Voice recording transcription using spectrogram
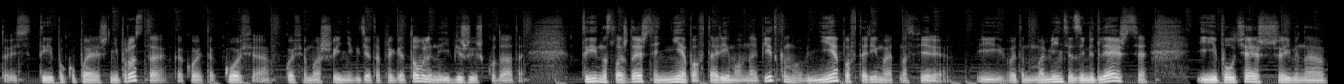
То есть ты покупаешь не просто какой-то кофе в кофемашине где-то приготовленный и бежишь куда-то. Ты наслаждаешься неповторимым напитком в неповторимой атмосфере. И в этом моменте замедляешься и получаешь именно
